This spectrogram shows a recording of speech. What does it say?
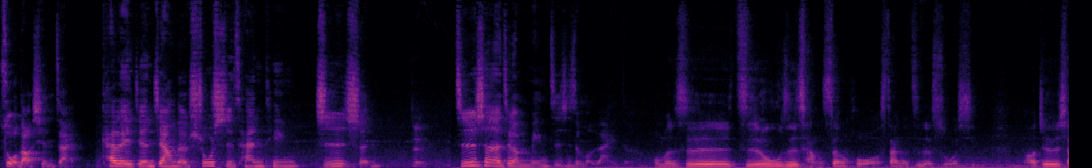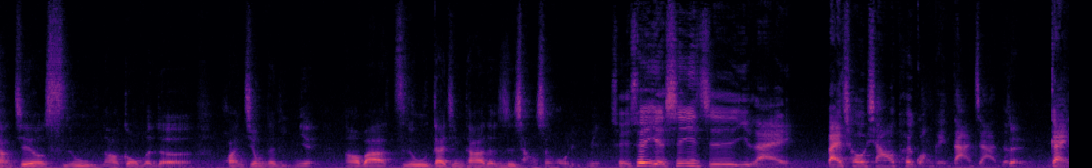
做到现在，开了一间这样的蔬食餐厅——值日生。对，值日生的这个名字是怎么来的？我们是植物日常生活三个字的缩写，然后就是想借由食物，然后跟我们的环境、我们的理念，然后把植物带进大家的日常生活里面。所以，所以也是一直以来白球想要推广给大家的。对。概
